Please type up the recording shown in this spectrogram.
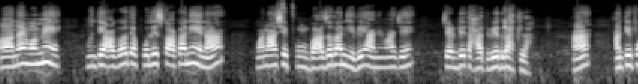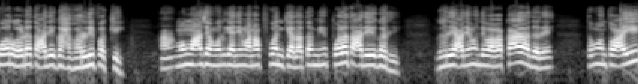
नाही मम्मी म्हणते अगं त्या पोलीस काकाने आहे ना मला अशी बाजूला नेली आणि माझे चड्डीत हातभेद घातला. हा? आणि ती पोर ओढत आली घाबरली पक्की. हा? मग माझ्या मुलग्याने मला फोन केला तर मी पळत आले घरी. घरी आले म्हणते बाबा काय झालं रे? तर म्हणतो आई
